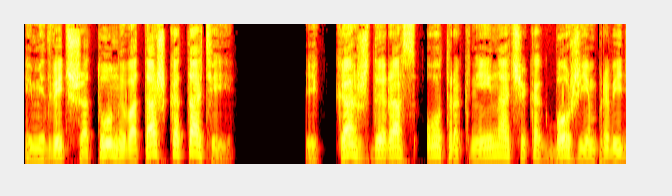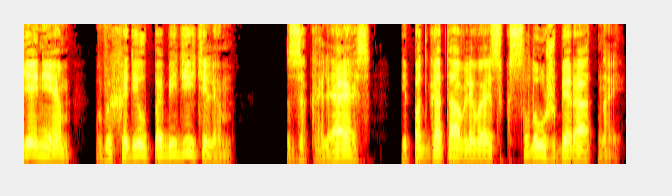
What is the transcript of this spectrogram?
и медведь-шатун, и ваташка татей. И каждый раз отрок, не иначе как божьим провидением, выходил победителем, закаляясь и подготавливаясь к службе ратной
